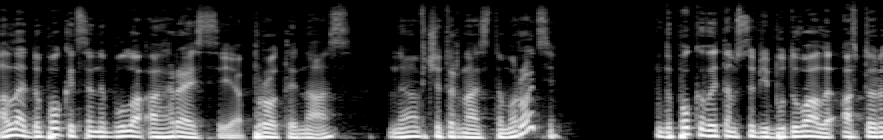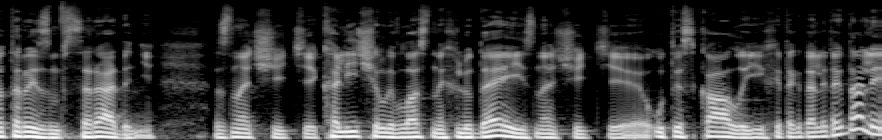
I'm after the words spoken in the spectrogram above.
але допоки це не була агресія проти нас да, в 2014 році, допоки ви там собі будували авторитаризм всередині, значить, калічили власних людей, значить, е, утискали їх і так далі. І так далі,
